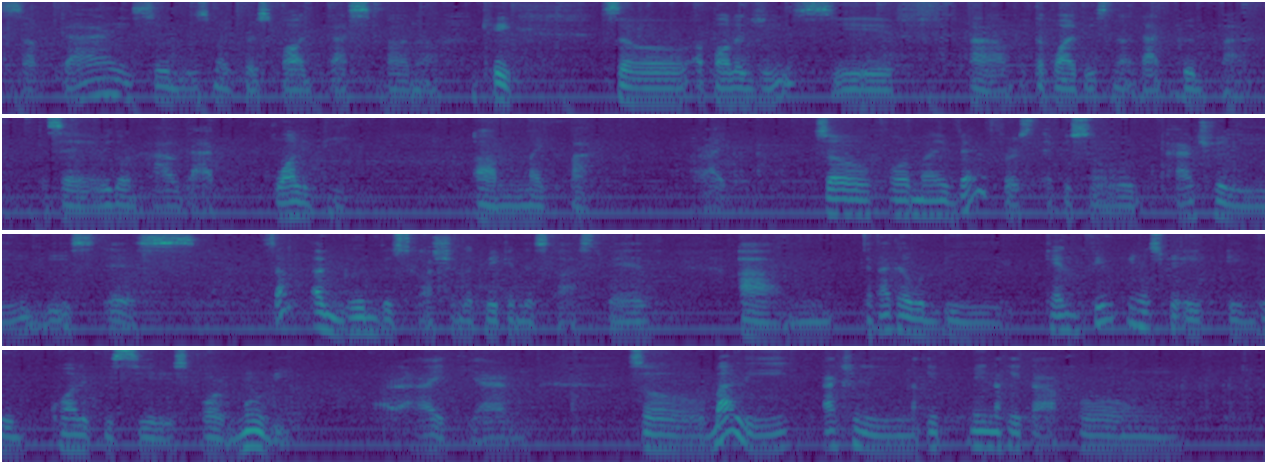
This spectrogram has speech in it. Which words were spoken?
What's up guys? So this is my first podcast pa? Okay, so apologies if um, the quality is not that good pa kasi we don't have that quality um, mic pa. Alright, so for my very first episode, actually this is some a good discussion that we can discuss with um, the title would be Can Filipinos create a good quality series or movie? Alright, yan. So, bali, actually, nakit may nakita akong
